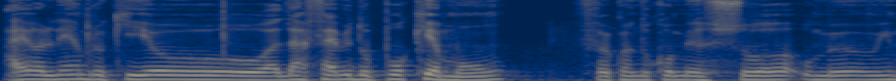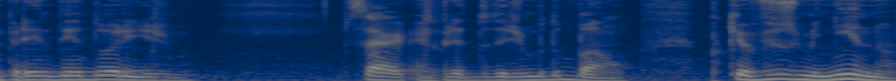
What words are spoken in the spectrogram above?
Aí eu lembro que eu. Da febre do Pokémon foi quando começou o meu empreendedorismo. Certo. É empreendedorismo do bom. Porque eu vi os meninos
